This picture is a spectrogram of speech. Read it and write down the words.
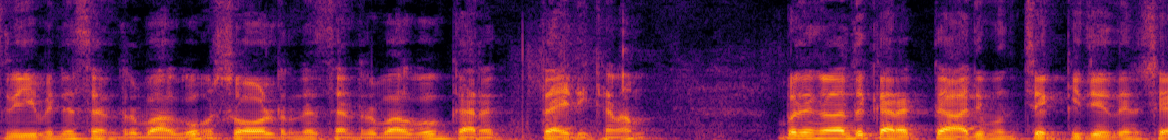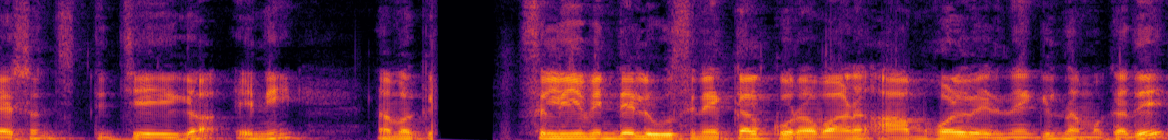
സ്ലീവിന്റെ സെന്റർ ഭാഗവും ഷോൾഡറിന്റെ സെന്റർ ഭാഗവും കറക്റ്റ് ആയിരിക്കണം. അപ്പോൾ നിങ്ങളത് കറക്റ്റ് ആദ്യം ഒന്ന് ചെക്ക് ചെയ്തതിന് ശേഷം സ്റ്റിച്ച് ചെയ്യുക. ഇനി നമുക്ക് സ്ലീവിന്റെ ലൂസിനേക്കാൾ കുറവാണ് ആം ഹോൾ വരുന്നതെങ്കിൽ നമുക്കത്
